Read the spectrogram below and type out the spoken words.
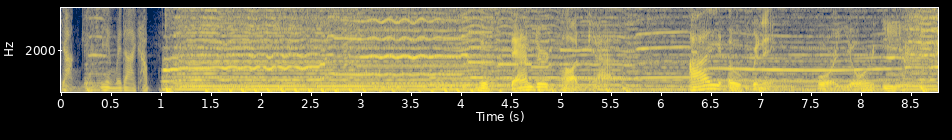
อย่างหลีกเลี่ยงไม่ได้ครับ The Standard Podcast. Eye opening for your ears.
